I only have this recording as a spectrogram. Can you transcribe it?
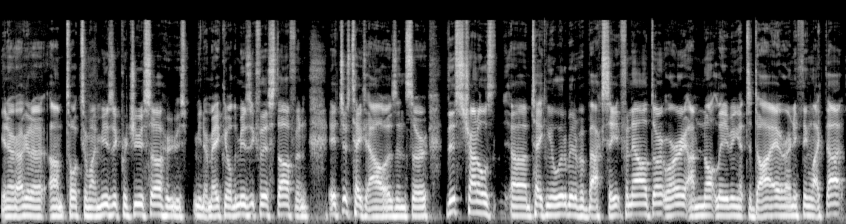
You know, I got to um, talk to my music producer who's you know making all the music for this stuff, and it just takes hours. And so this channel's um, taking a little bit of a back seat for now. Don't worry, I'm not leaving it to die or anything like that.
